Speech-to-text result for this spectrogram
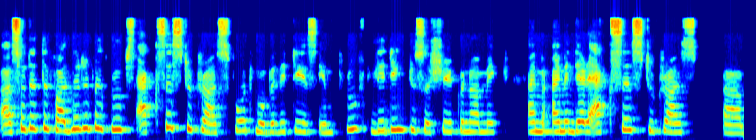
uh, so that the vulnerable groups' access to transport mobility is improved, leading to socioeconomic, I mean, their access to trans, uh,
